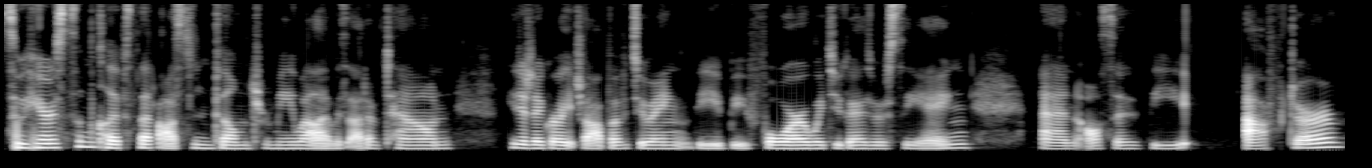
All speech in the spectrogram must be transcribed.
So here's some clips that Austin filmed for me while I was out of town. He did a great job of doing the before, which you guys are seeing, and also the after.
